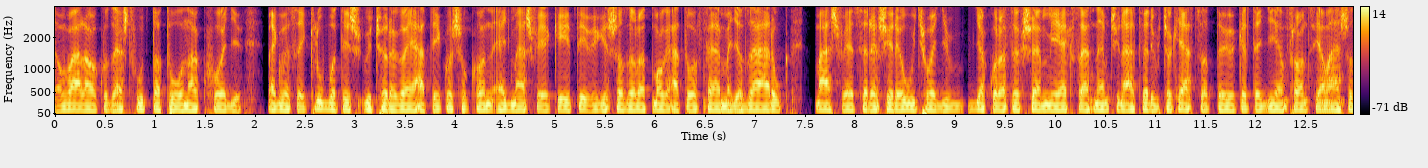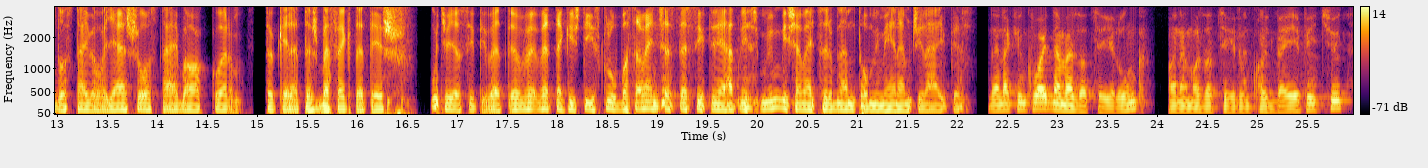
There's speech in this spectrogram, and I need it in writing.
a vállalkozást futtatónak, hogy megvesz egy klubot, és ücsörög a játékosokon egy-másfél-két évig, és az alatt magától felmegy az áruk másfélszeresére úgy, hogy gyakorlatilag semmi extrát nem csinált velük, csak játszatta őket egy ilyen francia másodosztályba vagy első osztályba, akkor tökéletes befektetés. Úgyhogy a City vett, vettek is tíz klubot a Manchester city hát mi, mi sem egyszerűbb, nem tudom, mi miért nem csináljuk ezt. De nekünk vagy nem ez a célunk, hanem az a célunk, hogy beépítsük,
